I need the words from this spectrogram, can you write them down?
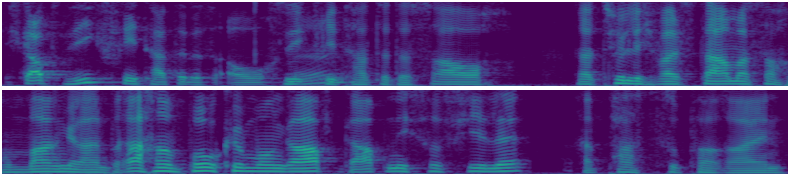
Ich glaube, Siegfried hatte das auch. Siegfried ne? hatte das auch. Natürlich, weil es damals auch einen Mangel an Drachen-Pokémon gab, gab nicht so viele. Er passt super rein.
